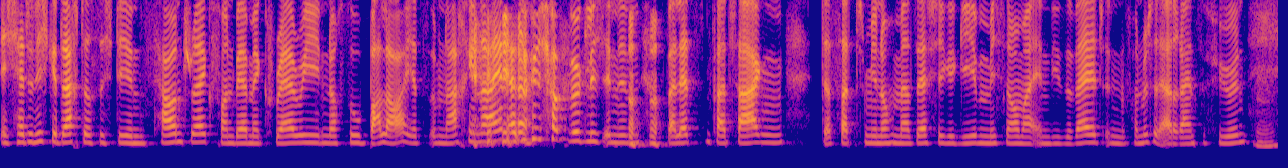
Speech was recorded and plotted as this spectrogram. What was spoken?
ich hätte nicht gedacht, dass ich den Soundtrack von Bear McCrary noch so baller jetzt im Nachhinein. Also ich habe wirklich in den bei letzten paar Tagen, das hat mir noch mal sehr viel gegeben, mich noch mal in diese Welt in, von Mittelerde reinzufühlen. Mhm.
